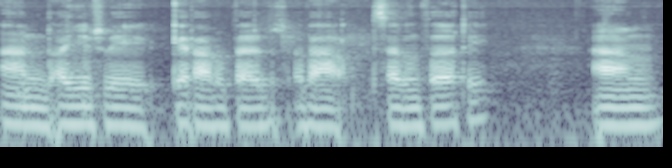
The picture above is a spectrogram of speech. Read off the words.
and I usually get out of bed about 7.30. Um,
